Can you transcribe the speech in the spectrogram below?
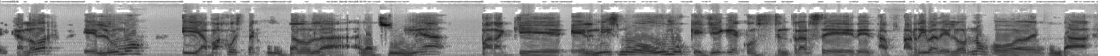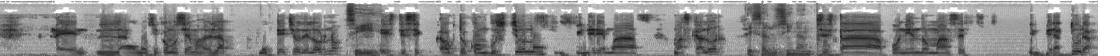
el calor el humo y abajo está conectado la, la chimenea para que el mismo humo que llegue a concentrarse de, a- arriba del horno o en la, en la no sé cómo se llama la, el techo del horno sí, este se autocombustiona y genere más más calor. Es alucinante. se está poniendo más eh, temperatura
